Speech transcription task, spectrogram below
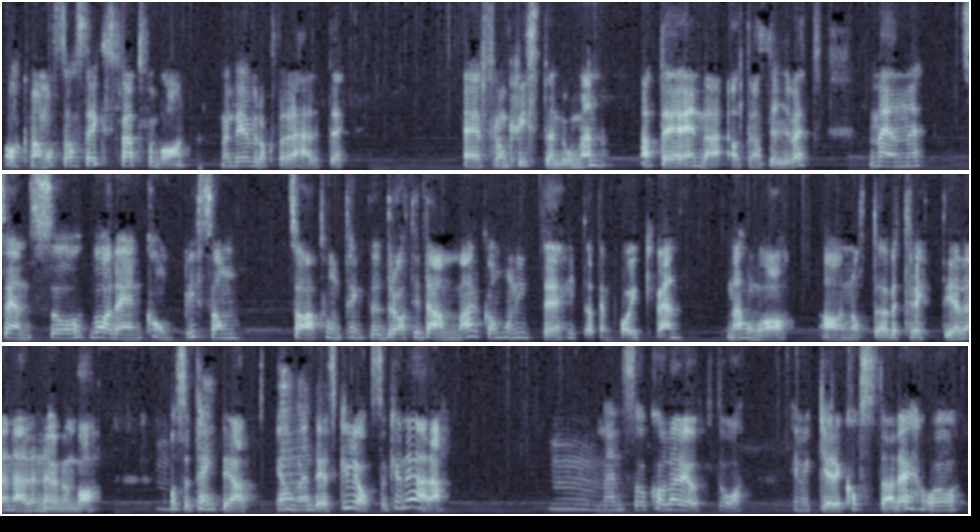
Och man måste ha sex för att få barn. Men det är väl också det här lite eh, från kristendomen. Att det är enda alternativet. Men sen så var det en kompis som sa att hon tänkte dra till Danmark om hon inte hittat en pojkvän när hon var ja, något över 30 eller när det nu var. Mm. Och så tänkte jag att ja, men det skulle jag också kunna göra. Mm. Men så kollade jag upp då hur mycket det kostade och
